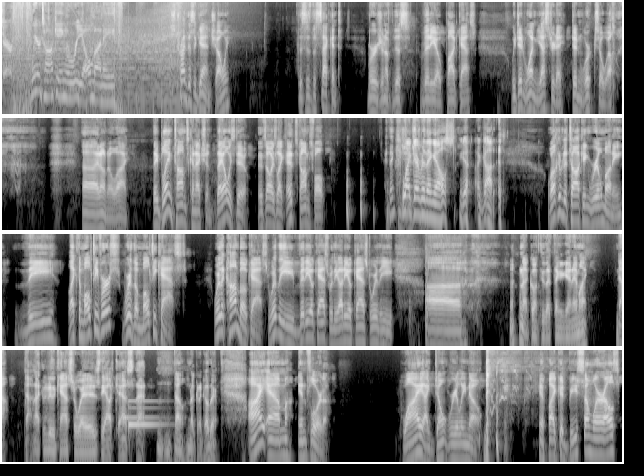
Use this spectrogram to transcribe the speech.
Future. We're talking real money. Let's try this again, shall we? This is the second version of this video podcast. We did one yesterday, didn't work so well. uh, I don't know why. They blame Tom's connection. They always do. It's always like, it's Tom's fault. I think he's like used to that. everything else. Yeah, I got it. Welcome to Talking Real Money, the like the multiverse, we're the multicast. We're the combo cast. We're the video cast, we're the audio cast, we're the uh I'm not going through that thing again, am I? No. No, I'm not going to do the castaways, the outcasts, that. No, I'm not going to go there. I am in Florida. Why? I don't really know. if I could be somewhere else,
